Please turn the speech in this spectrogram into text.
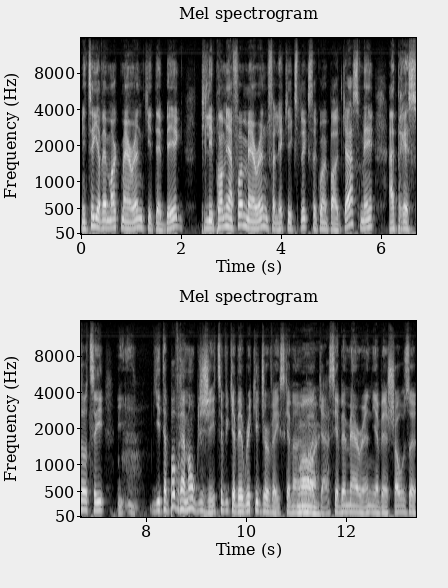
Mais tu sais, il y avait Mark Maron qui était big. Puis les premières fois, Maron, il fallait qu'il explique c'était quoi un podcast. Mais après ça, tu sais, il, était pas vraiment obligé. Tu sais, vu qu'il y avait Ricky Gervais qui avait un Ouais, podcast, il y avait Maron, il y avait chose, euh,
